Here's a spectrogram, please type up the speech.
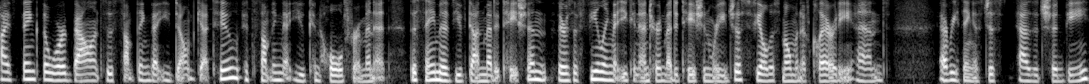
I think the word balance is something that you don't get to. It's something that you can hold for a minute. The same if you've done meditation. There's a feeling that you can enter in meditation where you just feel this moment of clarity and everything is just as it should be.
